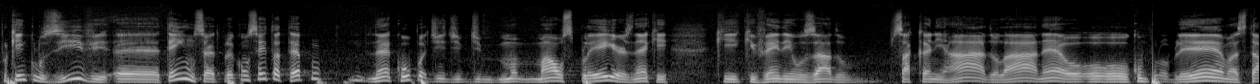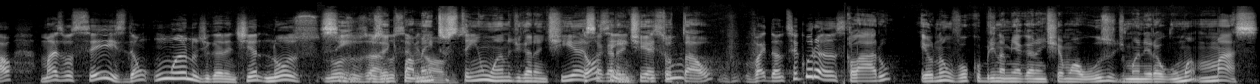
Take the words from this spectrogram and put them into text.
Porque, inclusive, é, tem um certo preconceito até por né, culpa de, de, de maus players, né? Que, que, que vendem usado sacaneado lá, né, ou, ou, ou, com problemas tal, mas vocês dão um ano de garantia nos, nos Sim, usados. Os equipamentos têm um ano de garantia, então, essa assim, garantia é total. Vai dando segurança. Claro, eu não vou cobrir na minha garantia mau uso de maneira alguma, mas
